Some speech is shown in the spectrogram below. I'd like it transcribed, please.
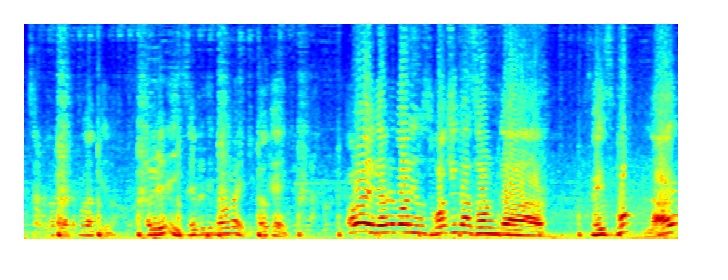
උත්සාහ කරලා බලන්න පුළුවන් කියලා. Are you ready? Is everything all right? Okay. All right, everybody who's watching us on uh, Facebook live,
